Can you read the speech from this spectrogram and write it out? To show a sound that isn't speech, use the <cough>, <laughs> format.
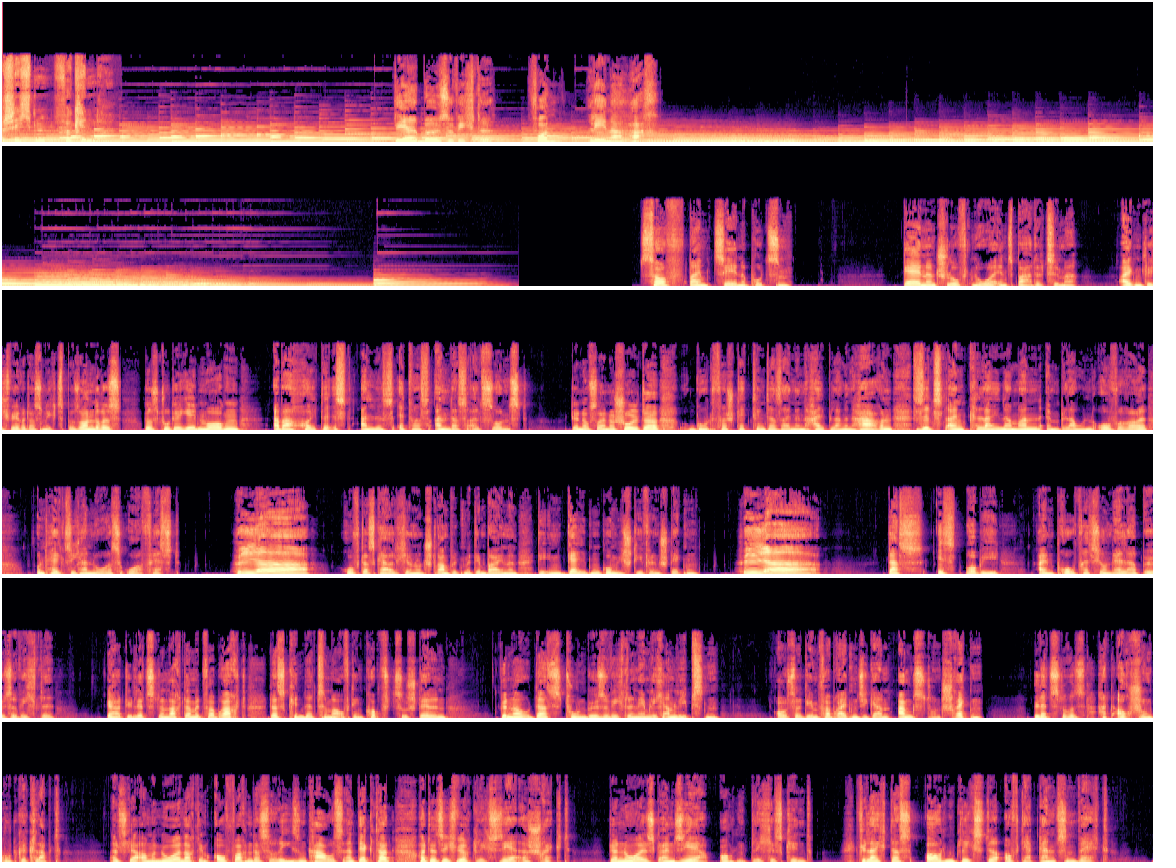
Hörgeschichten für Kinder. Der Bösewichtel von Lena Hach. Zoff beim Zähneputzen. Gähnend schlurft Noah ins Badezimmer. Eigentlich wäre das nichts Besonderes, das tut er jeden Morgen, aber heute ist alles etwas anders als sonst. Denn auf seiner Schulter, gut versteckt hinter seinen halblangen Haaren, sitzt ein kleiner Mann im blauen Overall und hält sich an Noahs Ohr fest. Hüa! ruft das Kerlchen und strampelt mit den Beinen, die in gelben Gummistiefeln stecken. Hüa! Das ist Bobby, ein professioneller Bösewichtel. Er hat die letzte Nacht damit verbracht, das Kinderzimmer auf den Kopf zu stellen. Genau das tun Bösewichtel nämlich am liebsten. Außerdem verbreiten sie gern Angst und Schrecken. Letzteres hat auch schon gut geklappt. Als der arme Noah nach dem Aufwachen das Riesenchaos entdeckt hat, hat er sich wirklich sehr erschreckt. Der Noah ist ein sehr ordentliches Kind. Vielleicht das ordentlichste auf der ganzen Welt.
